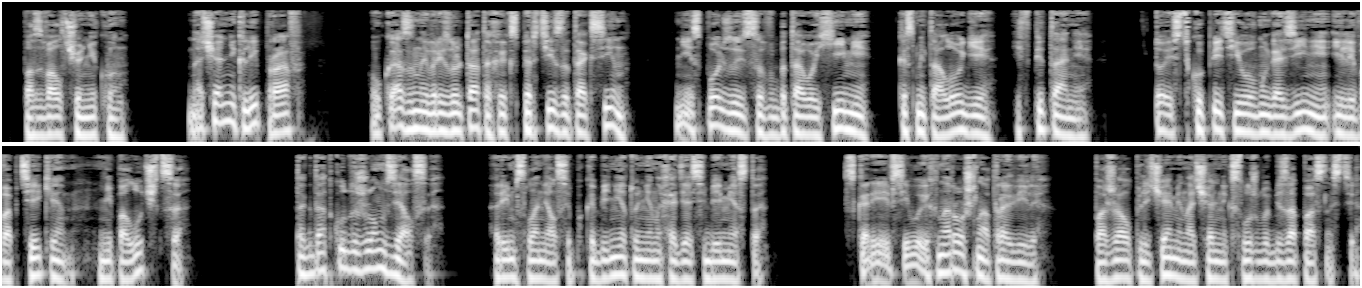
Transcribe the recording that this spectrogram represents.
— позвал Чоникун. «Начальник Ли прав. Указанный в результатах экспертизы токсин не используется в бытовой химии, косметологии и в питании. То есть купить его в магазине или в аптеке не получится. Тогда откуда же он взялся? Рим слонялся по кабинету, не находя себе места. Скорее всего, их нарочно отравили. Пожал плечами начальник службы безопасности.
